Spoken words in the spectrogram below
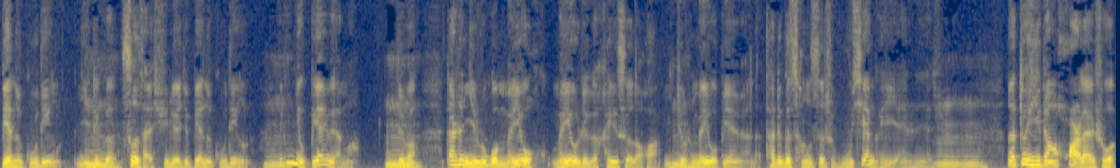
变得固定了，你这个色彩序列就变得固定了，因为你有边缘嘛。对吧？但是你如果没有没有这个黑色的话，你就是没有边缘的。它这个层次是无限可以延伸下去。嗯嗯。那对一张画来说，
